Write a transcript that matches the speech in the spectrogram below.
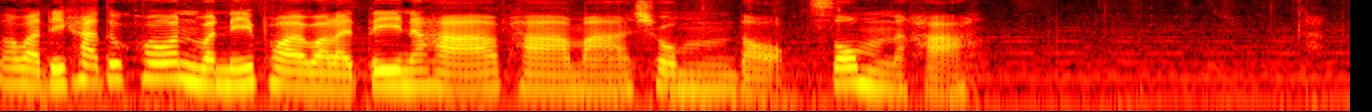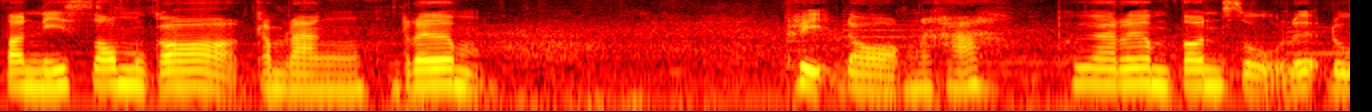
สวัสดีค่ะทุกคนวันนี้พลอยวาไรตี้นะคะ พามาชมดอกส้มนะคะ ตอนนี้ส้มก็กำลังเริ่มผลิดอกนะคะ เพื่อเริ่มต้นสู่ฤดู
